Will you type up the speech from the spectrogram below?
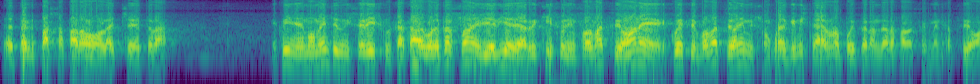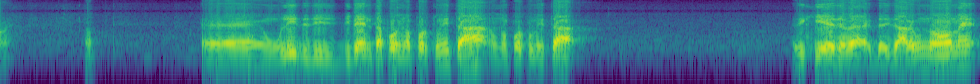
eh, per il passaparola, eccetera, e quindi nel momento in cui inserisco il catalogo delle persone, via via arricchisco l'informazione e queste informazioni sono quelle che mi servono poi per andare a fare la segmentazione. Eh, un lead di, diventa poi un'opportunità, un'opportunità richiede beh, di dare un nome,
